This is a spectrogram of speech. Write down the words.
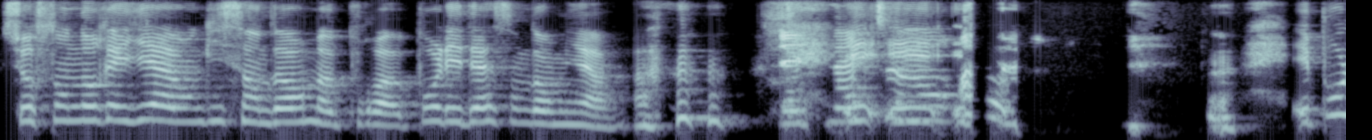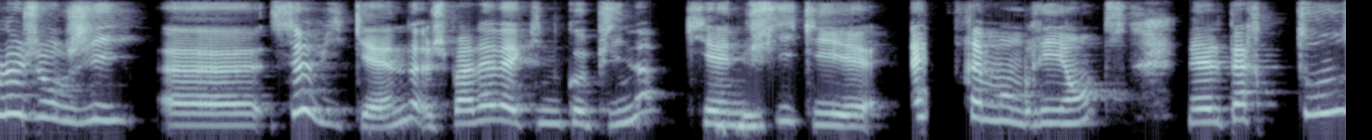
sur son oreiller avant qu'il s'endorme pour, euh, pour l'aider à s'endormir. Exactement. Et, pour le jour J, euh, ce week-end, je parlais avec une copine qui a une fille qui est extrêmement brillante, mais elle perd tous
